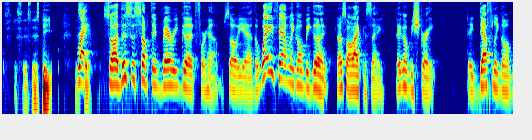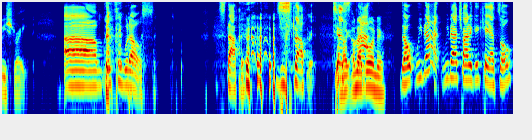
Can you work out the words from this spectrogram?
It's, it's, it's deep. It's right. sick. So this is something very good for him. So yeah, the Wade family gonna be good. That's all I can say. They're gonna be straight. They definitely gonna be straight. Um, let's see what else. Stop it. Just stop it. Just I'm, not, I'm not going there. No, we not. We not trying to get canceled.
